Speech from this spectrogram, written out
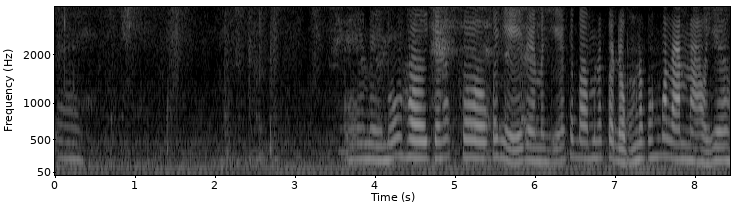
Rồi đây, mình muốn hơi cho nó khô cái nhẹ rồi mình vẽ cái bông nó có đụng nó cũng không có lam màu vô.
